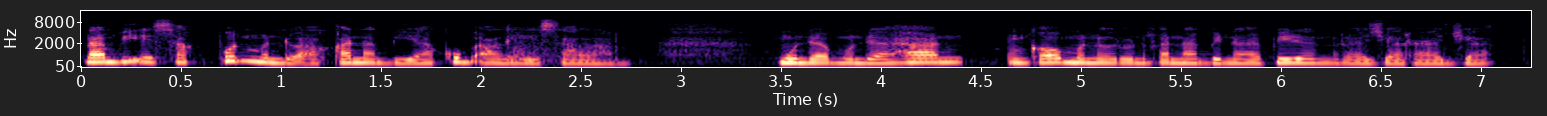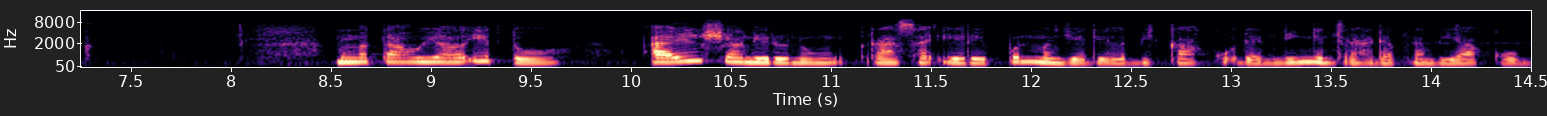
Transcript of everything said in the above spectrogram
Nabi Ishak pun mendoakan Nabi Yakub alaihissalam. Mudah-mudahan engkau menurunkan nabi-nabi dan raja-raja. Mengetahui hal itu, Aish yang dirundung rasa iri pun menjadi lebih kaku dan dingin terhadap Nabi Yakub.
